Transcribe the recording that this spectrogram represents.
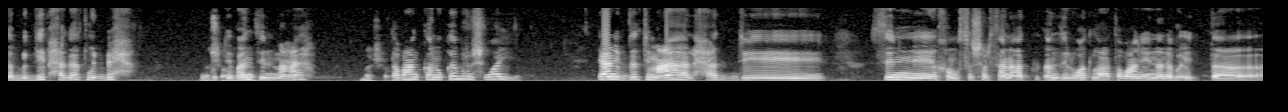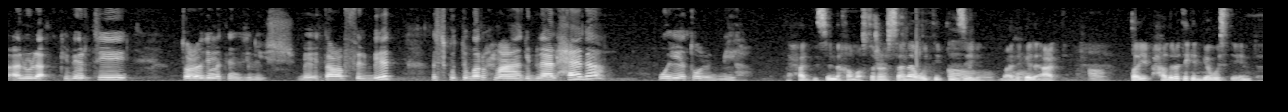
كانت بتجيب حاجات وتبيعها. وكنت الله. بنزل معاها. ما شاء الله. طبعا كانوا كبروا شوية. يعني فضلت معاها لحد سن 15 سنة أنزل وأطلع. طبعا هنا أنا بقيت قالوا لأ كبرتي تقعدي ما تنزليش. بقيت أقعد في البيت بس كنت بروح معاها أجيب لها الحاجة وهي تقعد بيها لحد سن 15 سنة وانت بتنزلي آه، بعد آه. كده قعدتي آه طيب حضرتك اتجوزتي إمتى؟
